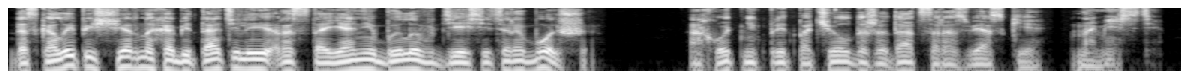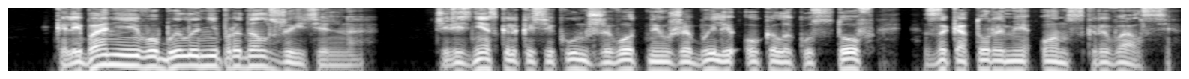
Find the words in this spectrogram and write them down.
До скалы пещерных обитателей расстояние было в десятеро больше. Охотник предпочел дожидаться развязки на месте. Колебание его было непродолжительно. Через несколько секунд животные уже были около кустов, за которыми он скрывался.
